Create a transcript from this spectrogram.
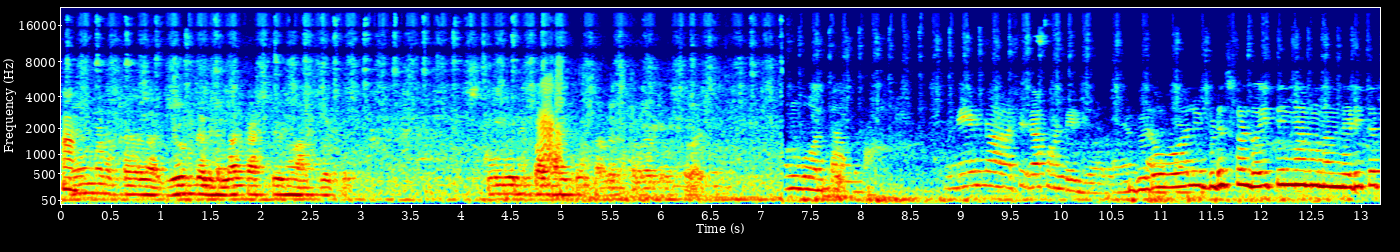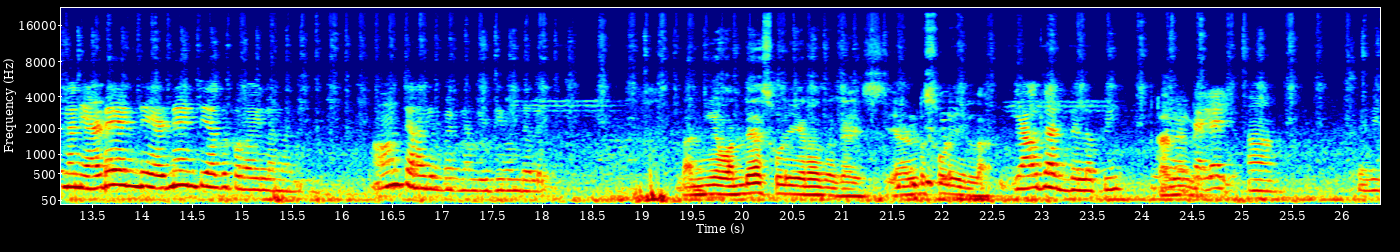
ಹಾ. ಏನು ಮಾಡೋಕ್ಕಾಗಲ್ಲ ಜೀವನದಲ್ಲಿ ಎಲ್ಲ ಕಾಸ್ಟ್ಯೂಮ್ ಹಾಕ್ಬೇಕು ಸ್ಕೂಲ್ ಯೂನಿಫಾರ್ಮ್ ಆಯಿತು ಕಾಲೇಜ್ ಆಯಿತು ಹಂಗು ಅಂತ ಬಿಡು ಹೋಲಿ ಬಿಡಿಸ್ಕೊಂಡು ಹೋಯ್ತೀನಿ ನಾನು. ನಾನು ನಡೀತದೆ ನಾನು ಎರಡೇ ಹೆಂಡಿ ಎರಡನೇ ಹೆಂಡಿ ಆದ್ರೂ ಪರವಾಗಿಲ್ಲ ನಾನು. ಅವ್ನು ಚೆನ್ನಾಗಿರ್ಬೇಕು ನನಗೆ ಜೀವನದಲ್ಲಿ. ನನಗೆ ಒಂದೇ ಸುಳಿ ಇರೋದು ಗೈಸ್ ಎರಡು ಸುಳಿ ಇಲ್ಲ. ಯಾವ ಪಿ ಹಾಂ ಸರಿ.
